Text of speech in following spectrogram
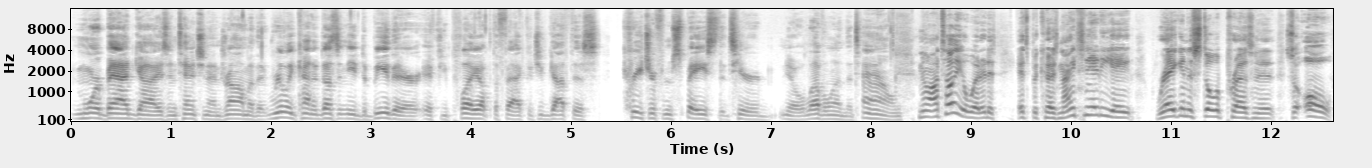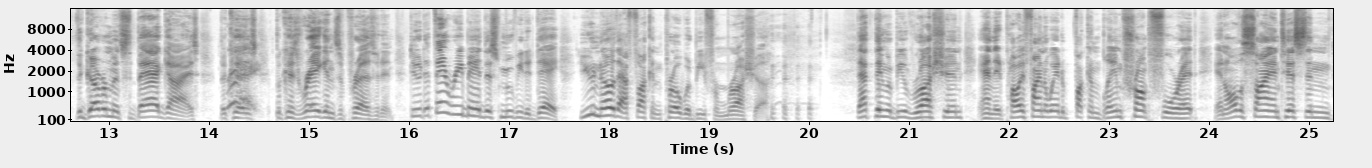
more bad guys and tension and drama that really kind of doesn't need to be there if you play up the fact that you've got this creature from space that's here, you know, leveling the town. No, I'll tell you what it is. It's because 1988, Reagan is still the president. So, oh, the government's the bad guys because Right. because Reagan's the president. Dude, if they remade this movie today, you know that fucking probe would be from Russia. that thing would be Russian, and they'd probably find a way to fucking blame Trump for it. And all the scientists and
